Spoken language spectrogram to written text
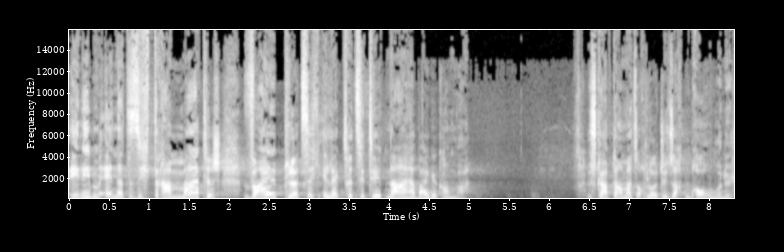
Leben änderte sich dramatisch, weil plötzlich Elektrizität nahe herbeigekommen war. Es gab damals auch Leute, die sagten, brauchen wir nicht.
